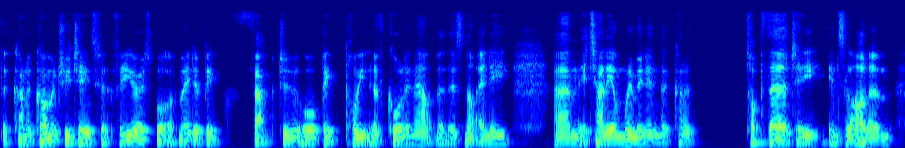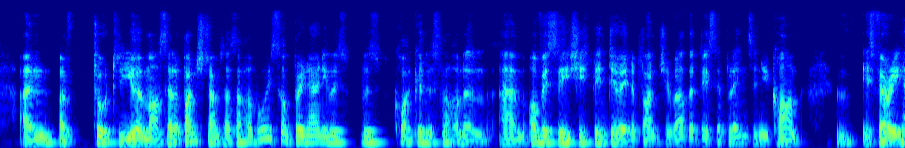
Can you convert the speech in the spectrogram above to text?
the kind of commentary teams for, for Eurosport have made a big factor or big point of calling out that there's not any um, Italian women in the kind of top 30 in slalom. And I've talked to you and Marcel a bunch of times. I was like, I've always thought Brignone was was quite good at slalom. Um, obviously, she's been doing a bunch of other disciplines, and you can't. It's very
